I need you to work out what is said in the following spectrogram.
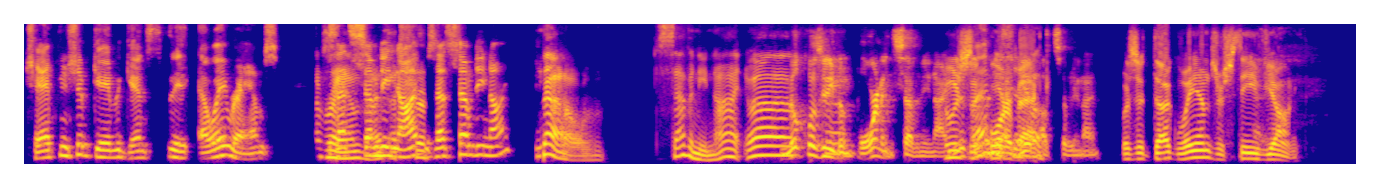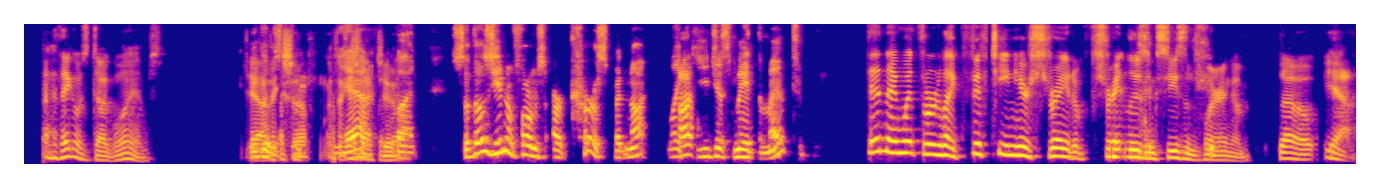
Championship game against the LA Rams. Is that Rams, I'm 79? sure. Was that 79? No, seventy nine. Uh, Milk wasn't even born in '79. Who was the quarterback? '79. Was it Doug Williams or Steve Young? I think it was Doug Williams. Yeah, I it think so. I think yeah, so but So those uniforms are cursed, but not like Uh, you just made them out to be. Then they went through like 15 years straight of straight losing seasons wearing them. So yeah,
